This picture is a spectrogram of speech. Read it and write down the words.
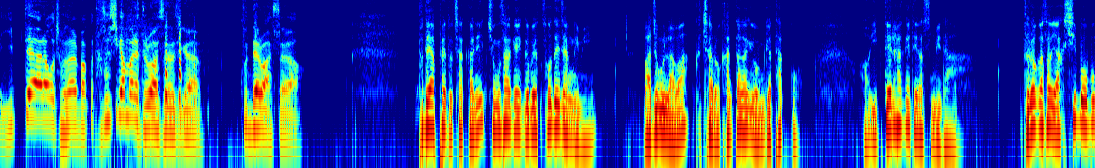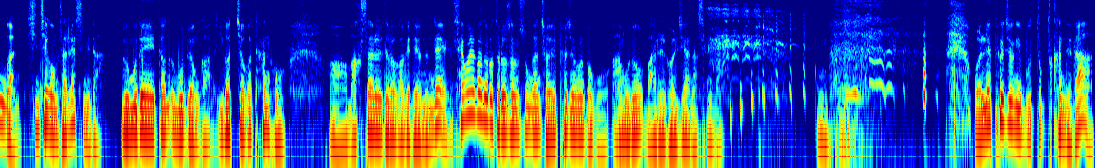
입대하라고 전화를 받고 5시간 만에 들어왔어요 지금 군대로 왔어요 부대 앞에 도착하니 중사 계급의 소대장님이 마중을 나와 그 차로 간단하게 옮겨 탔고 어, 입대를 하게 되었습니다. 들어가서 약 15분간 신체 검사를 했습니다. 의무대에 있던 의무병과 이것저것 한 후 어, 막사를 들어가게 되었는데 생활관으로 들어선 순간 저의 표정을 보고 아무도 말을 걸지 않았습니다. 음. 원래 표정이 무뚝뚝한 데다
